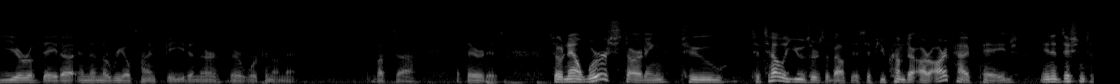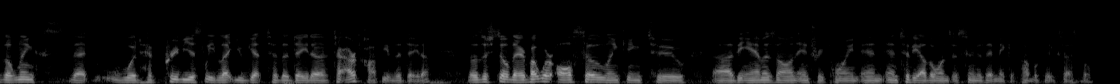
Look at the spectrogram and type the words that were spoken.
year of data and then the real-time feed, and they're they're working on that. But uh, but there it is. So now we're starting to to tell users about this. If you come to our archive page, in addition to the links that would have previously let you get to the data, to our copy of the data, those are still there, but we're also linking to uh, the Amazon entry point and, and to the other ones as soon as they make it publicly accessible.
